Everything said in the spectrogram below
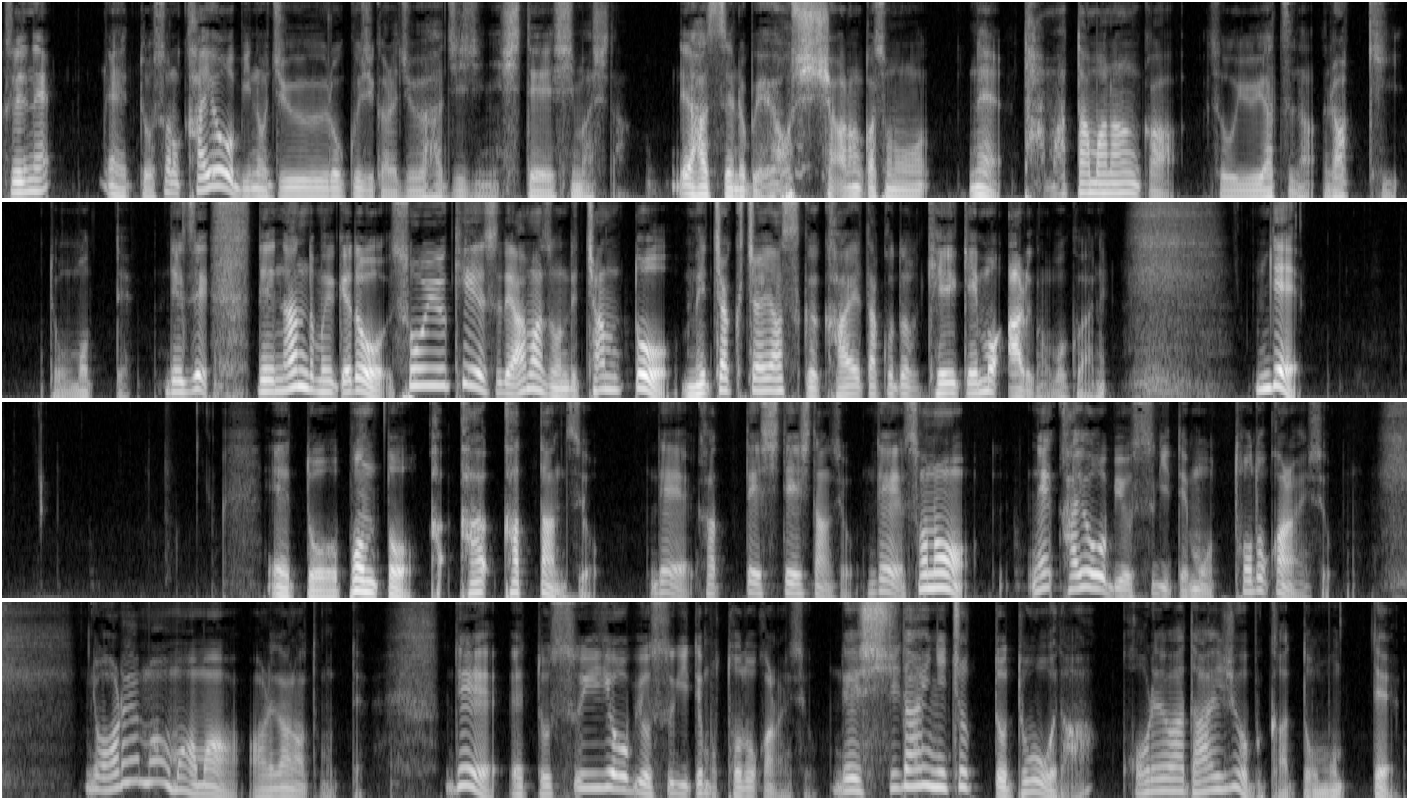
それでね、えっ、と、その火曜日の16時から18時に指定しました。で、8600よっしゃ、なんかその、ね、たまたまなんか、そういうやつな、ラッキーと思って。で、で、で、何度も言うけど、そういうケースで Amazon でちゃんとめちゃくちゃ安く買えたこと、経験もあるの、僕はね。で、えっ、と、ポンと、か、買ったんですよ。で、買って指定したんですよ。で、その、ね、火曜日を過ぎても届かないんですよ。で、あれ、まあまあまあ、あれだなと思って。で、えっと、水曜日を過ぎても届かないんですよ。で、次第にちょっとどうだ？これは大丈夫かと思って、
